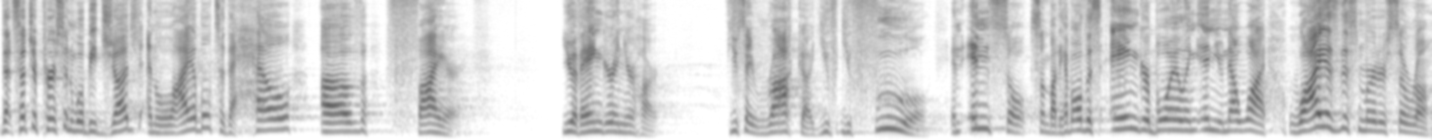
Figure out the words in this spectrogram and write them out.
that such a person will be judged and liable to the hell of fire? You have anger in your heart. You say raka, you, you fool and insult somebody, have all this anger boiling in you. Now, why? Why is this murder so wrong?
